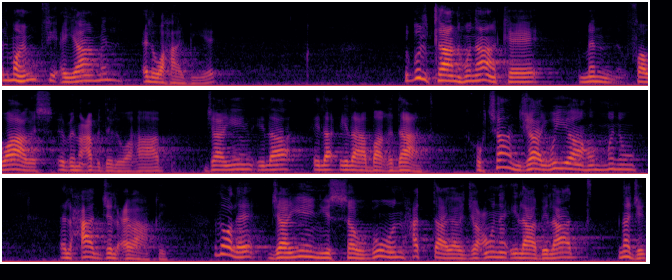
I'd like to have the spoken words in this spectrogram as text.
المهم في أيام الوهابية يقول كان هناك من فوارس ابن عبد الوهاب جايين إلى إلى إلى بغداد. وكان جاي وياهم منو؟ الحاج العراقي. هذول جايين يسوقون حتى يرجعون إلى بلاد نجد.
